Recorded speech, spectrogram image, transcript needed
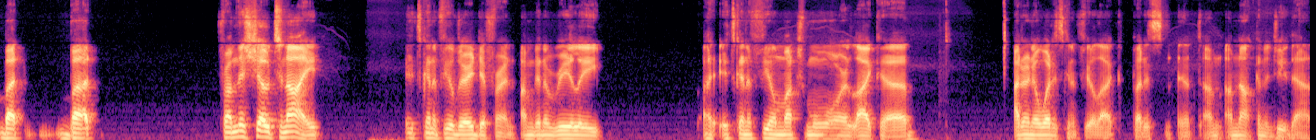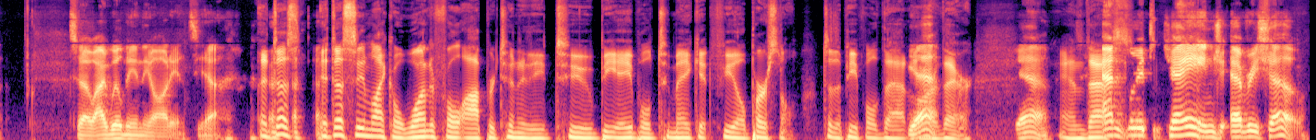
but but from this show tonight, it's going to feel very different. I'm going to really, uh, it's going to feel much more like a. I don't know what it's going to feel like, but it's. It, I'm I'm not going to do that. So I will be in the audience. Yeah. it does. It does seem like a wonderful opportunity to be able to make it feel personal to the people that yeah. are there. Yeah. And that and for it to change every show.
